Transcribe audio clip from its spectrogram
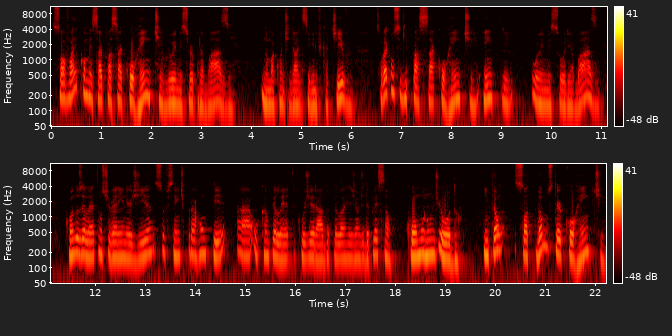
só vai começar a passar corrente do emissor para a base numa quantidade significativa, só vai conseguir passar corrente entre o emissor e a base quando os elétrons tiverem energia suficiente para romper a, o campo elétrico gerado pela região de depressão, como num diodo. Então, só vamos ter corrente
